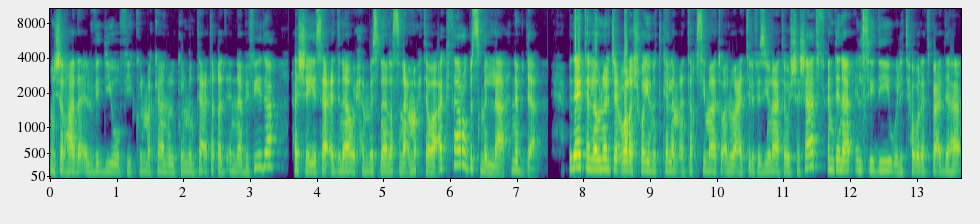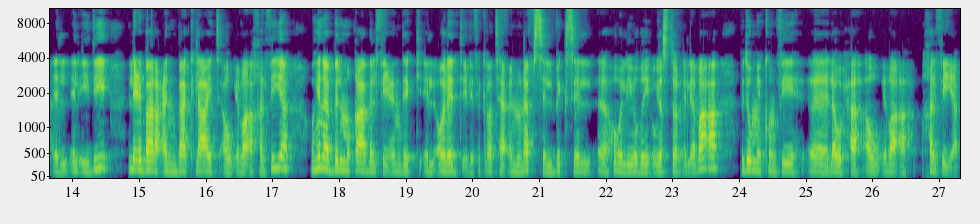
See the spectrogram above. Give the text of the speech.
وانشر هذا الفيديو في كل مكان ولكل من تعتقد إنه بفيده هالشيء يساعدنا ويحمسنا نصنع محتوى أكثر وبسم الله نبدأ. بداية لو نرجع ورا شوي ونتكلم عن تقسيمات وأنواع التلفزيونات أو الشاشات فعندنا LCD واللي تحولت بعدها ال LED اللي عبارة عن backlight أو إضاءة خلفية وهنا بالمقابل في عندك ال OLED اللي فكرتها أنه نفس البكسل هو اللي يضيء ويصدر الإضاءة بدون ما يكون فيه لوحة أو إضاءة خلفية.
